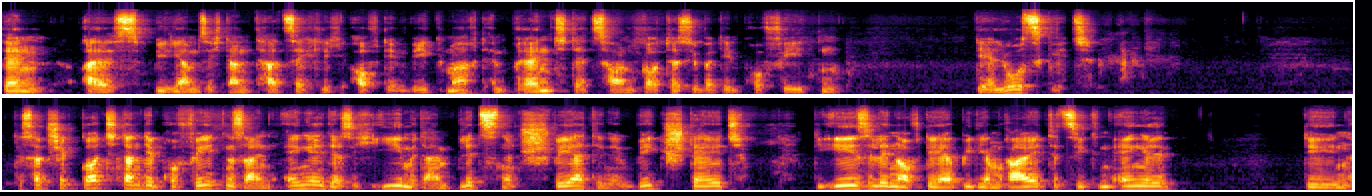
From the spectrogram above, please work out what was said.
Denn als Biliam sich dann tatsächlich auf den Weg macht, entbrennt der Zorn Gottes über den Propheten, der losgeht. Deshalb schickt Gott dann dem Propheten seinen Engel, der sich ihm mit einem blitzenden Schwert in den Weg stellt die Eselin, auf der Biliam reitet, sieht den Engel, den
